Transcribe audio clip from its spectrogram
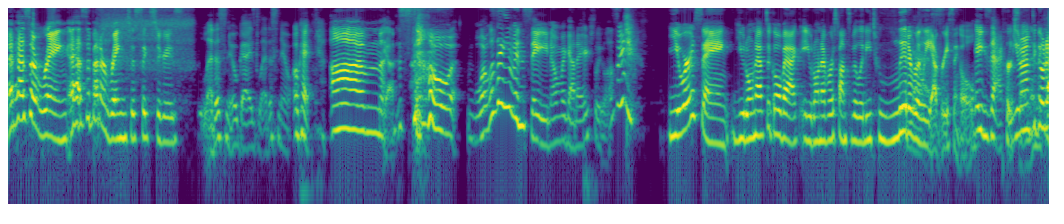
it has a ring. It has a better ring to six degrees. Let us know, guys. Let us know. Okay. Um, yeah. so what was I even saying? Oh my god, I actually lost it. You were saying you don't have to go back. You don't have a responsibility to literally Yes. every single. Exactly. You don't have to go to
